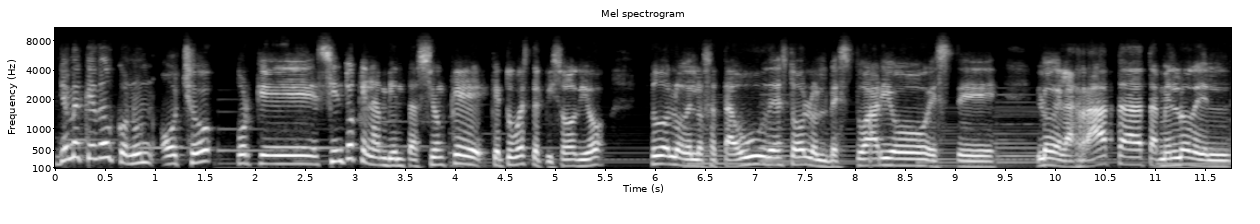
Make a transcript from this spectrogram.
Yo me quedo con un 8 porque siento que la ambientación que, que tuvo este episodio todo lo de los ataúdes, todo lo del vestuario, este, lo de la rata, también lo del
